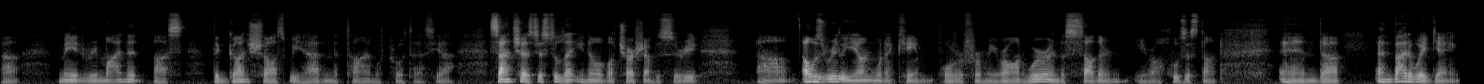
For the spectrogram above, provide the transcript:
uh, made reminded us the gunshots we had in the time of protest. Yeah, Sanchez. Just to let you know about Charshamba Suri, uh, I was really young when I came over from Iran. We're in the southern Iran, Khuzestan, and uh, and by the way, gang,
